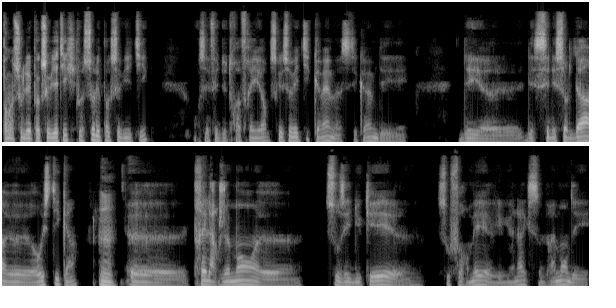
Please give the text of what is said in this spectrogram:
pendant sous l'époque soviétique? Sous l'époque soviétique, on s'est fait 2-3 frayeurs parce que les soviétiques quand même, c'était quand même des des, c'est des soldats, rustiques, hein. Mmh. Très largement, sous-éduqués, heu, sous-formés, heu, il y en a qui sont vraiment des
